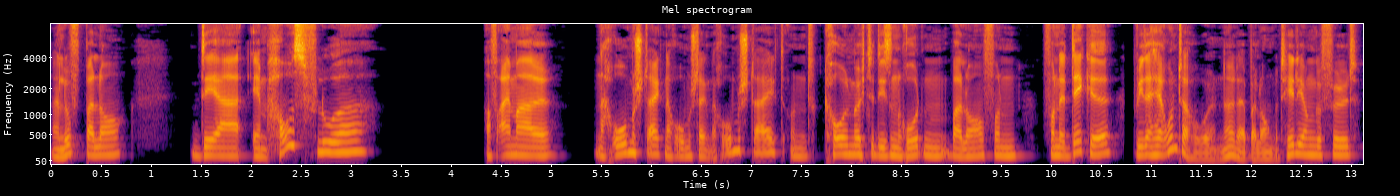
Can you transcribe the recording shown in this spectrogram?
einen Luftballon, der im Hausflur auf einmal nach oben steigt, nach oben steigt, nach oben steigt und Cole möchte diesen roten Ballon von, von der Decke wieder herunterholen. Ne? Der Ballon mit Helium gefüllt.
